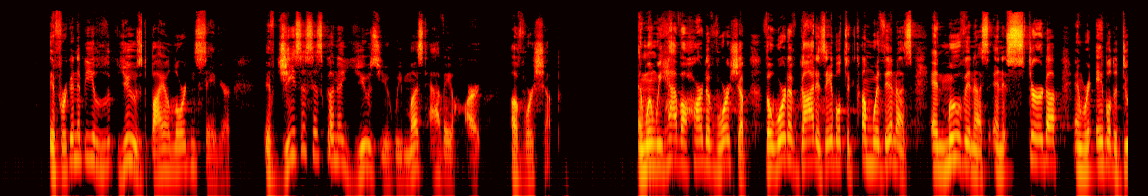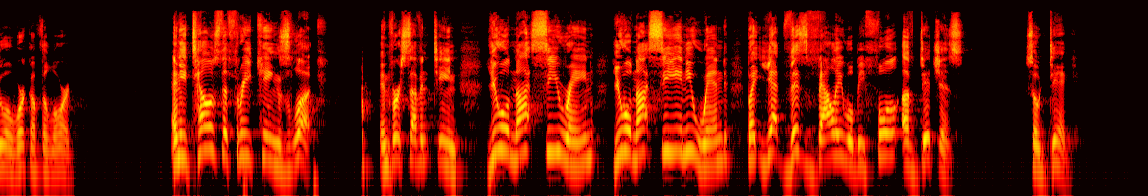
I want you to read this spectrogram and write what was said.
If we're going to be used by a Lord and Savior, if Jesus is going to use you, we must have a heart of worship. And when we have a heart of worship, the Word of God is able to come within us and move in us, and it's stirred up, and we're able to do a work of the Lord. And he tells the three kings, Look, in verse 17, you will not see rain, you will not see any wind, but yet this valley will be full of ditches. So dig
